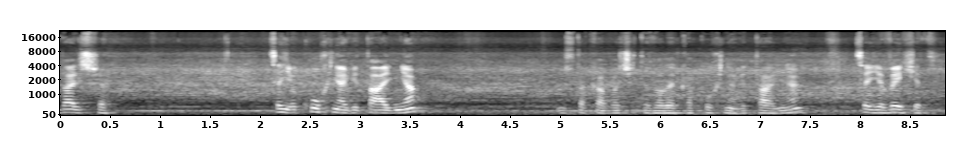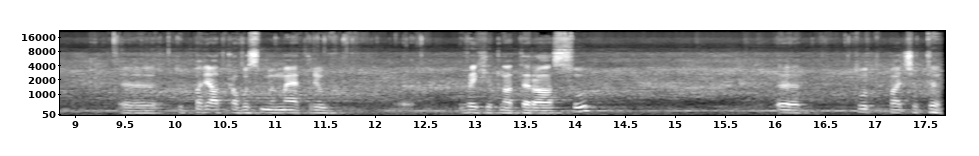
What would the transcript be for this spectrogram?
Далі. Це є кухня-вітальня. Ось така, бачите, велика кухня-вітальня. Це є вихід. е, Тут порядка 8 метрів е, вихід на терасу. Е, Тут, бачите,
